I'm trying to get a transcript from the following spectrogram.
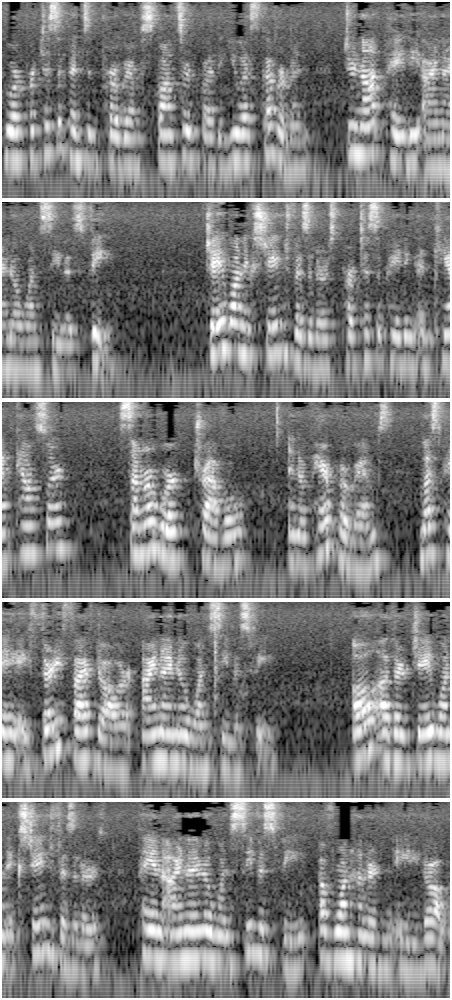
who are participants in programs sponsored by the U.S. government, do not pay the I-901 SEVIS fee. J1 exchange visitors participating in Camp Counselor, summer work, travel, and au pair programs must pay a $35 I-901 SEVIS fee. All other J1 exchange visitors pay an I-901 SEVIS fee of $180.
